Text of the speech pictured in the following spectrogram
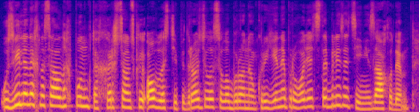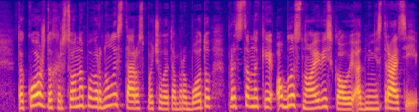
У звільнених населених пунктах Херсонської області підрозділи Сил оборони України проводять стабілізаційні заходи. Також до Херсона повернулись та розпочали там роботу представники обласної військової адміністрації.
